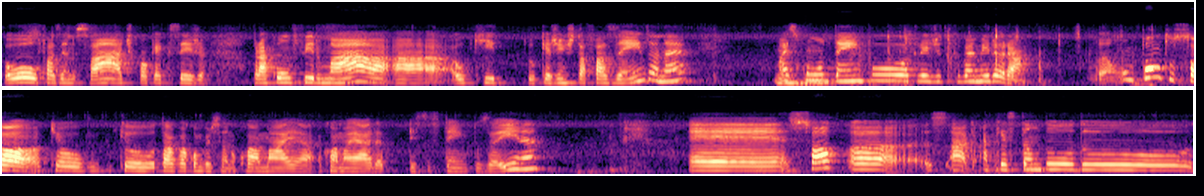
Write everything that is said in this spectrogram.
ou fazendo SAT qualquer que seja para confirmar a, o que o que a gente está fazendo né mas uhum. com o tempo acredito que vai melhorar um ponto só que eu, que eu tava conversando com a Maia, com a Mayara esses tempos aí, né? É só uh, a, a, questão do, do,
